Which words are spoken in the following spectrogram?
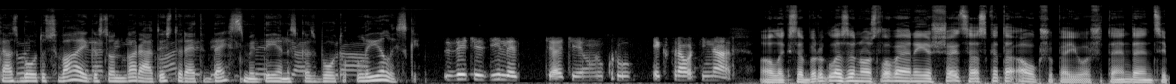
tās būtu svaigas un varētu izturēt desmit dienas, kas būtu lieliski. ceea ce e un lucru extraordinar. Aleksa Burglaze no Slovenijas šeit saskata augšupējošu tendenci.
